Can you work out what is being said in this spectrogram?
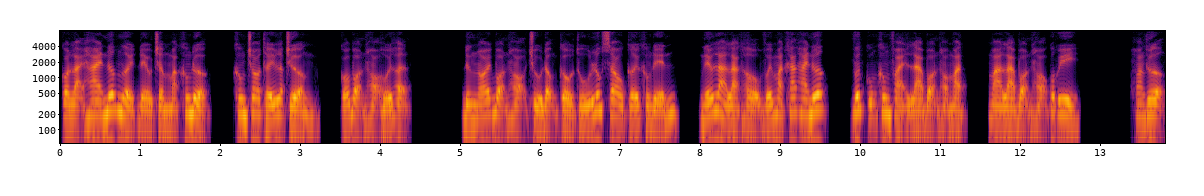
còn lại hai nước người đều trầm mặc không được, không cho thấy lập trường, có bọn họ hối hận. Đừng nói bọn họ chủ động cầu thú lúc sau cưới không đến, nếu là lạc hậu với mặt khác hai nước, vứt cũng không phải là bọn họ mặt, mà là bọn họ quốc uy. Hoàng thượng,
